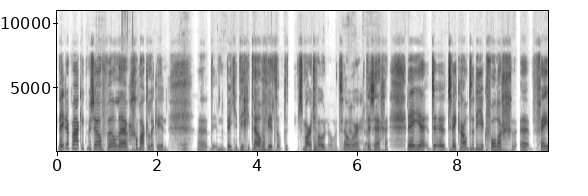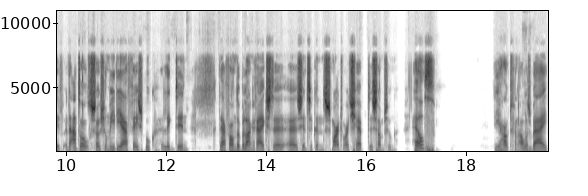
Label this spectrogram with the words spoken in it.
nee, daar maak ik mezelf wel gemakkelijk in. Ja. een beetje digitaal fit op de smartphone, om het zo maar te zeggen. Nee, de twee kranten die ik volg, een aantal social media, Facebook, LinkedIn. Daarvan de belangrijkste, sinds ik een smartwatch heb, de Samsung Health. Die houdt van alles mhm. bij.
